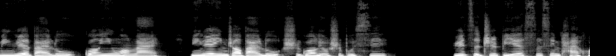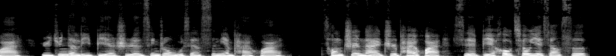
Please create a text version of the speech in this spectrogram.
明月白露，光阴往来。明月映照白露，时光流逝不息。与子之别，思心徘徊。与君的离别，使人心中无限思念徘徊。从至乃至徘徊，写别后秋夜相思。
